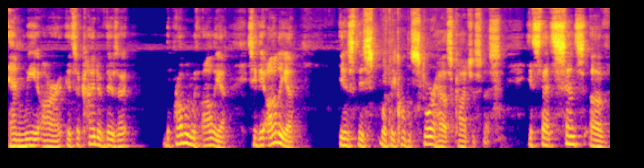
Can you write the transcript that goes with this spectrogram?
and we are. It's a kind of there's a the problem with Alaya. See, the Alaya is this what they call the storehouse consciousness. It's that sense of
